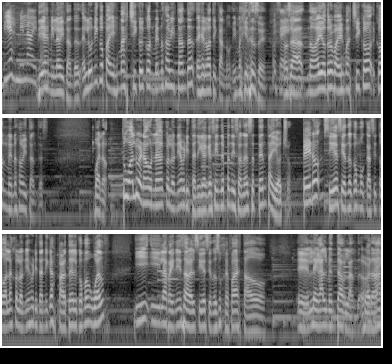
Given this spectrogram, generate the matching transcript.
10.000 habitantes. 10.000 habitantes. El único país más chico y con menos habitantes es el Vaticano, imagínense. O sea, no hay otro país más chico con menos habitantes. Bueno, Tuvalu era una colonia británica que se independizó en el 78, pero sigue siendo como casi todas las colonias británicas parte del Commonwealth y, y la reina Isabel sigue siendo su jefa de Estado eh, legalmente hablando, ¿verdad?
